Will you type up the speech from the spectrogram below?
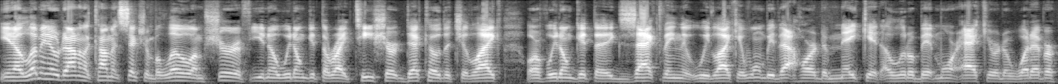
You know, let me know down in the comment section below. I'm sure if, you know, we don't get the right t-shirt deco that you like, or if we don't get the exact thing that we like, it won't be that hard to make it a little bit more accurate or whatever.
